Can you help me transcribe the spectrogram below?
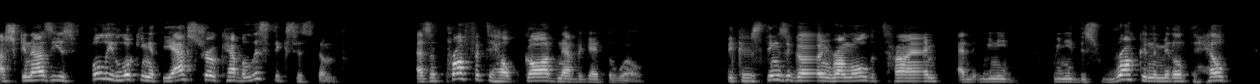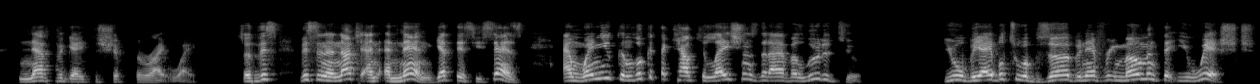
Ashkenazi is fully looking at the astro Kabbalistic system as a prophet to help God navigate the world. Because things are going wrong all the time and we need we need this rock in the middle to help navigate the ship the right way so this this in a nutshell and, and then get this he says and when you can look at the calculations that i have alluded to you will be able to observe in every moment that you wish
